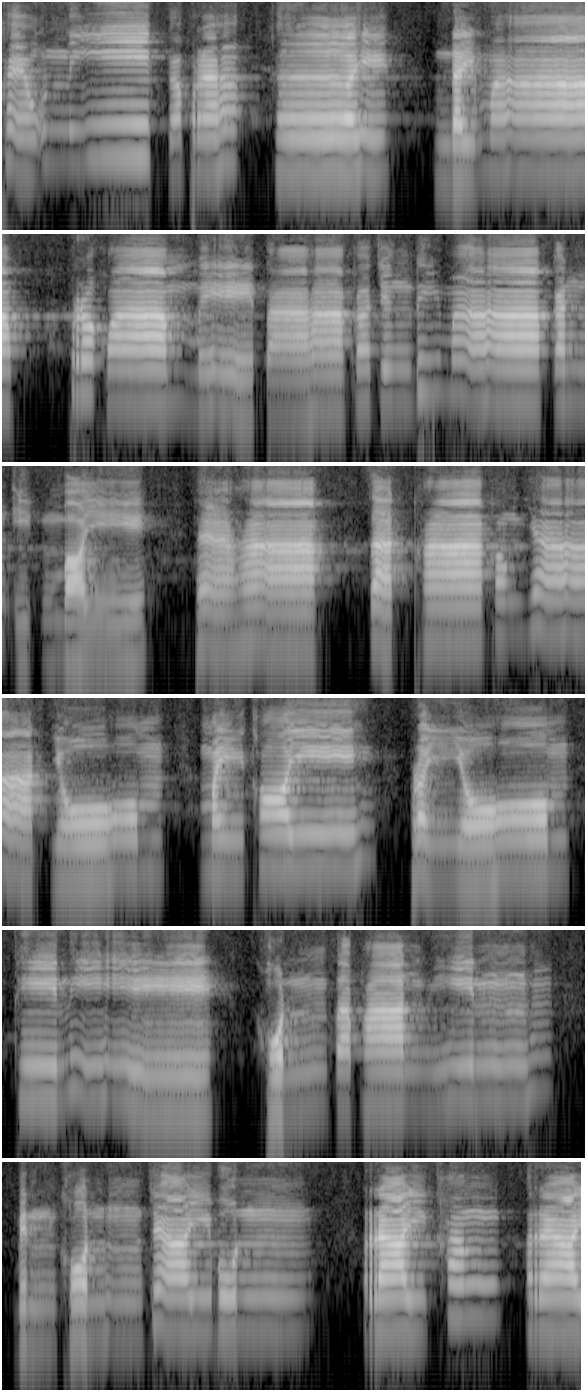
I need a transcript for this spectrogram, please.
แถวนี้กับพระเคย ได้มา เพราะความเมตตาก็จึงได้มากันอีกบ่อยถ้าหากศรัทธาของญาติโยม ไม่ถอยพระโยมที่นี่คนสะพานหิน เป็นคนใจบุญ รายครั้ง ราย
